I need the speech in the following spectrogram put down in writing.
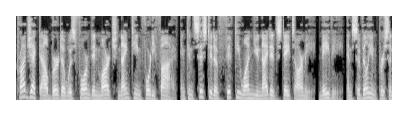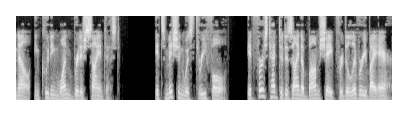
Project Alberta was formed in March 1945, and consisted of 51 United States Army, Navy, and civilian personnel, including one British scientist. Its mission was threefold. It first had to design a bomb shape for delivery by air,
